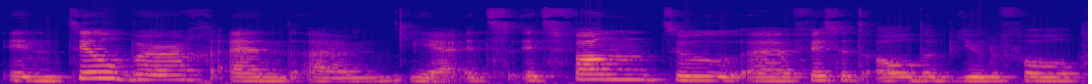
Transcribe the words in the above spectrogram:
in Tilburg, and um, yeah, it's it's fun to uh, visit all the beautiful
